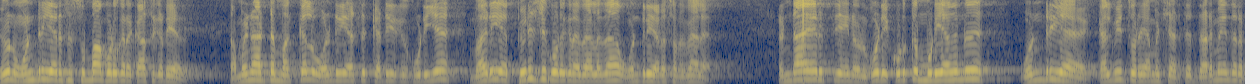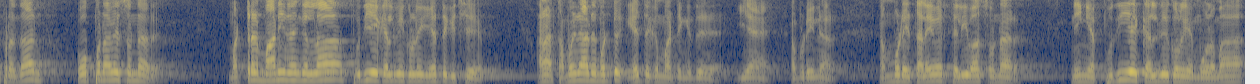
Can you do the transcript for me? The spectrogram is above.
இவன் ஒன்றிய அரசு சும்மா கொடுக்குற காசு கிடையாது. தமிழ்நாட்டு மக்கள் ஒன்றிய அரசு கட்டியிருக்கக்கூடிய வரியை பிரித்து கொடுக்குற வேலை தான் ஒன்றிய அரசோட வேலை. ரெண்டாயிரத்தி ஐநூறு கோடி கொடுக்க முடியாதுன்னு ஒன்றிய கல்வித்துறை அமைச்சர் திரு தர்மேந்திர பிரதான் ஓப்பனாகவே சொன்னார். மற்ற மாநிலங்கள்லாம் புதிய கல்விக் கொள்கை ஏற்றுக்குச்சு ஆனால் தமிழ்நாடு மட்டும் ஏற்றுக்க மாட்டேங்குது. ஏன்? அப்படின்னார். நம்முடைய தலைவர் தெளிவாக சொன்னார். நீங்கள் புதிய கல்விக் கொள்கை மூலமாக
